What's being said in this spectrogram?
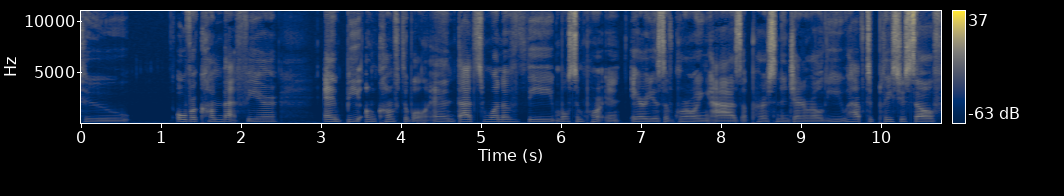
to overcome that fear and be uncomfortable. And that's one of the most important areas of growing as a person in general. You have to place yourself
